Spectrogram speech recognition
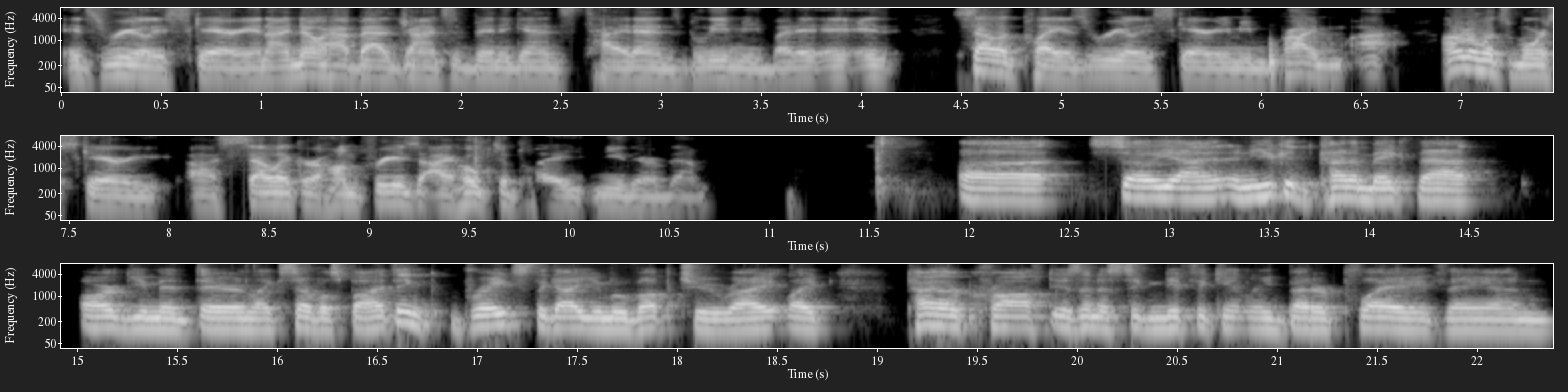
it's really scary. And I know how bad the Giants have been against tight ends, believe me, but it, it, it Celek play is really scary. I mean, probably I, I don't know what's more scary, uh, Celek or Humphries. I hope to play neither of them. Uh, so yeah, and you could kind of make that argument there in like several spots. I think Brate's the guy you move up to, right? Like Tyler Kroft isn't a significantly better play than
